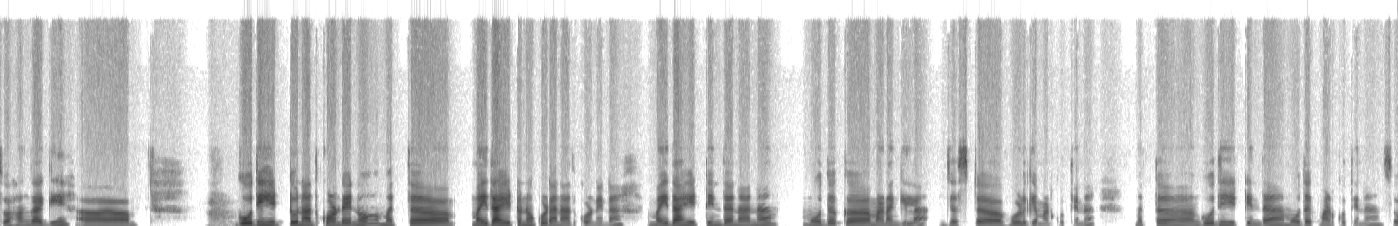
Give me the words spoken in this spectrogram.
ಸೊ ಹಂಗಾಗಿ ಗೋಧಿ ಹಿಟ್ಟು ನಾದ್ಕೊಂಡೇನು ಮತ್ತ ಮೈದಾ ಹಿಟ್ಟನ್ನು ಕೂಡ ನಾದ್ಕೊಂಡೇನ. ಮೈದಾ ಹಿಟ್ಟಿಂದ ನಾನು ಮೋದಕ ಮಾಡಂಗಿಲ್ಲ. ಜಸ್ಟ್ ಹೋಳಿಗೆ ಮಾಡ್ಕೋತೇನ. ಮತ್ತ ಗೋಧಿ ಹಿಟ್ಟಿಂದ ಮೋದಕ್ ಮಾಡ್ಕೊತೇನ ಸೊ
